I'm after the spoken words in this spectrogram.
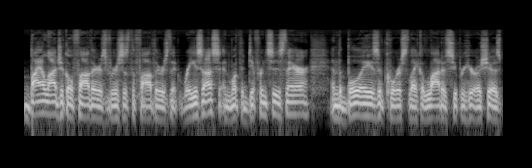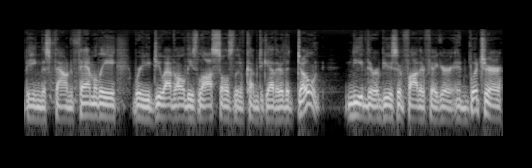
biological fathers versus the fathers that raise us and what the difference is there. And the boys, of course, like a lot of superhero shows, being this found family where you do have all these lost souls that have come together that don't need their abusive father figure and Butcher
